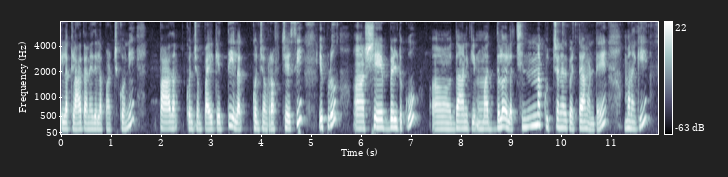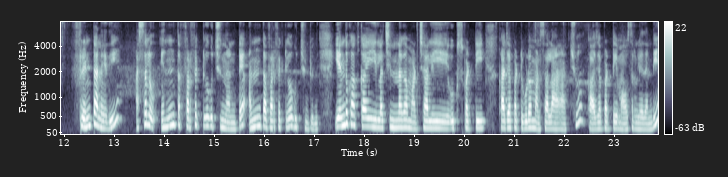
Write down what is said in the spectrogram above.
ఇలా క్లాత్ అనేది ఇలా పరుచుకొని పాదం కొంచెం పైకెత్తి ఇలా కొంచెం రఫ్ చేసి ఇప్పుడు షేప్ బెల్ట్కు దానికి మధ్యలో ఇలా చిన్న కుచ్చు అనేది పెట్టామంటే మనకి ఫ్రంట్ అనేది అసలు ఎంత పర్ఫెక్ట్గా కూర్చుందంటే అంత పర్ఫెక్ట్గా కూర్చుంటుంది. ఎందుకు అక్క ఇలా చిన్నగా మడచాలి ఉక్స్ పట్టి కాజా పట్టి కూడా మడచాలా అనొచ్చు. కాజా పట్టి ఏం అవసరం లేదండి.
